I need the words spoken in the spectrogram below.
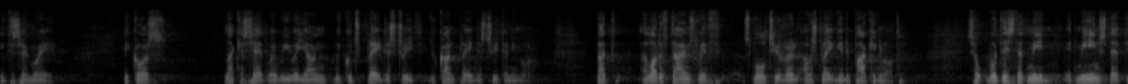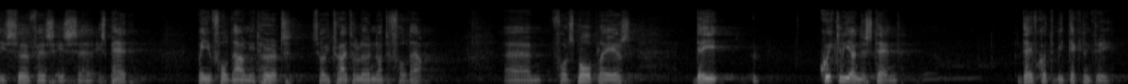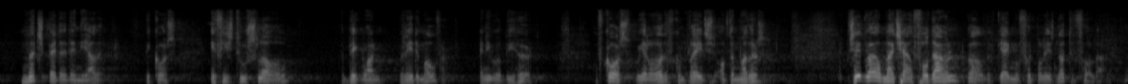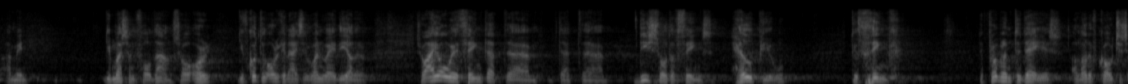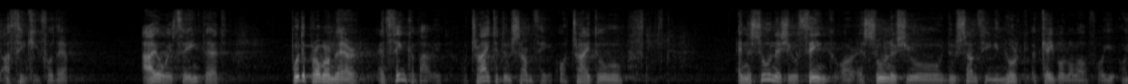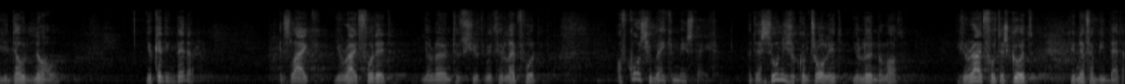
think the same way. Because, like I said, when we were young, we could play in the street. You can't play in the street anymore. But a lot of times with small children, I was playing in the parking lot. So what does that mean? It means that the surface is, uh, is bad. When you fall down, it hurts. So you try to learn not to fall down. Um, for small players, they quickly understand they've got to be technically much better than the other. Because if he's too slow, a big one will hit him over and he will be hurt. Of course, we had a lot of complaints of the mothers who said, well, my child fall down. Well, the game of football is not to fall down. I mean, you mustn't fall down. So, or you've got to organize it one way or the other. So I always think that, um, that uh, these sort of things help you to think. The problem today is a lot of coaches are thinking for them. I always think that put a problem there and think about it, or try to do something, or try to. And as soon as you think, or as soon as you do something you're not capable of, or you, or you don't know, you're getting better. It's like you're right footed, you learn to shoot with your left foot. Of course, you make a mistake, but as soon as you control it, you learn a lot. If your right foot is good, you'll never be better.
